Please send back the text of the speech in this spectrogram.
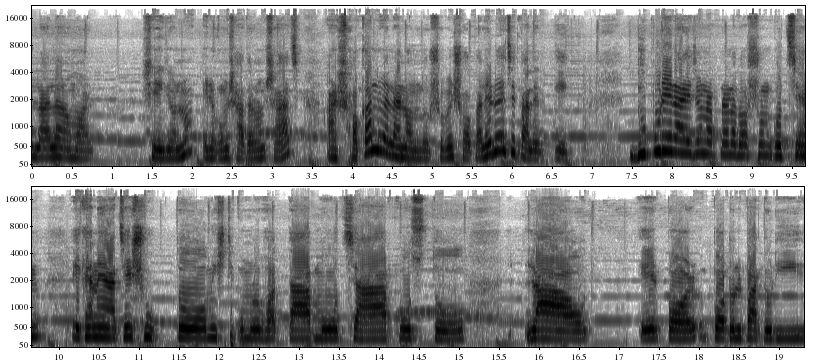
লালা আমার সেই জন্য এরকম সাধারণ সাজ। আর সকালবেলা নন্দোৎসবের সকালে রয়েছে তালের কেক। দুপুরের আয়োজন আপনারা দর্শন করছেন। এখানে আছে শুক্তো, মিষ্টি কুমড়ো ভর্তা, মোচা, পোস্ত, লাউ, এরপর পটল পাতুরি,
